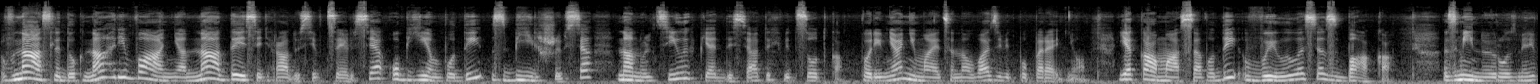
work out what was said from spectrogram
Внаслідок нагрівання на 10 градусів Цельсія об'єм води збільшився на 0,5%. Порівнянні мається на увазі від попереднього. Яка маса води вилилася з бака? Зміною розмірів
